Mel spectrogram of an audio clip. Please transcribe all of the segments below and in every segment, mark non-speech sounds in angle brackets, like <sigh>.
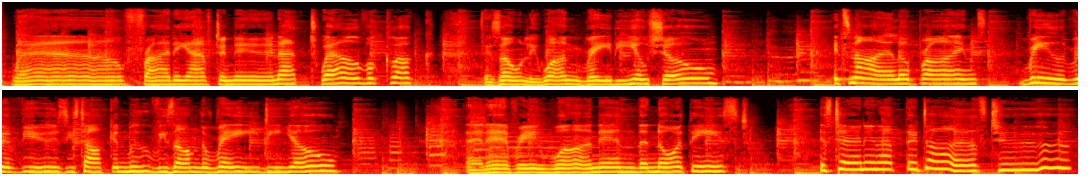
Well, Friday afternoon at 12 o'clock, there's only one radio show. It's Niall O'Brien's Real Reviews. He's talking movies on the radio. And everyone in the Northeast is turning up their dials too.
